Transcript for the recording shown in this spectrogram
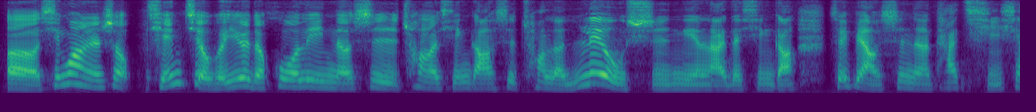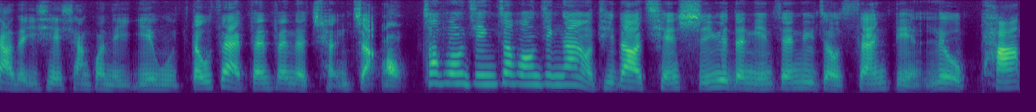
呃星光人寿前九个月的获利呢是创了新高，是创了六十年来的新高，所以表示呢，它旗下的一些相关的业务都在纷纷的成长哦。兆丰金，兆丰金刚刚有提到前十月的年增率只有三点。六趴，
